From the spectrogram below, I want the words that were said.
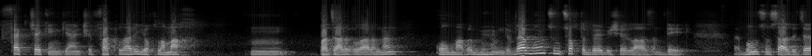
fact checking, yəni ki, faktları yoxlamaq bacarıqlarının olmağı mühümdür və bunun üçün çox da böyük bir şey lazım deyil. Bunun üçün sadəcə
